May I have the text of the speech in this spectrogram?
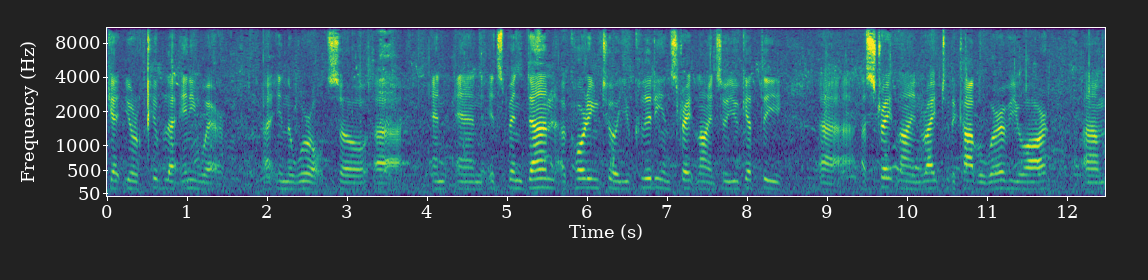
get your Qibla anywhere uh, in the world. So, uh, and, and it's been done according to a Euclidean straight line. So you get the, uh, a straight line right to the Kaaba wherever you are. Um,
